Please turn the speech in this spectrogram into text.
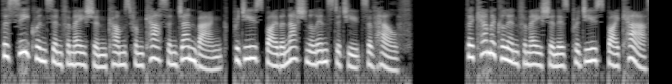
The sequence information comes from CAS and GenBank, produced by the National Institutes of Health. The chemical information is produced by CAS,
